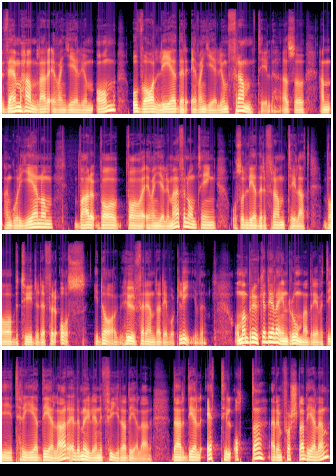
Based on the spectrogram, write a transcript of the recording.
Vem handlar evangelium om? Och vad leder evangelium fram till? Alltså han, han går igenom var, vad, vad evangelium är för någonting och så leder det fram till att vad betyder det för oss idag? Hur förändrar det vårt liv? Och man brukar dela in romabrevet i tre delar eller möjligen i fyra delar. Där del 1 till 8 är den första delen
